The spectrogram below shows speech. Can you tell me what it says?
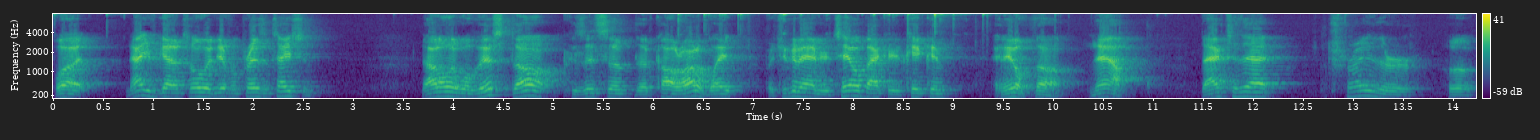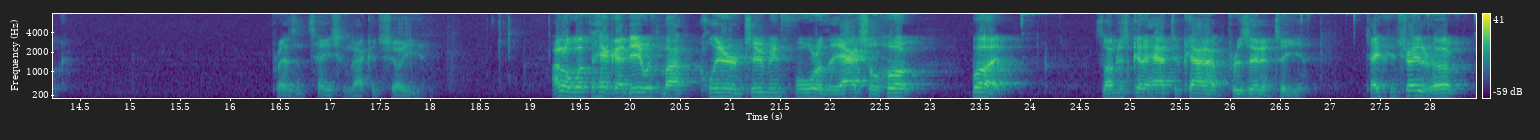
But now you've got a totally different presentation. Not only will this thump, because it's a, the Colorado blade, but you're going to have your tail back kicking, and it'll thump. Now, Back to that trailer hook presentation I could show you. I don't know what the heck I did with my clear tubing for the actual hook, but so I'm just going to have to kind of present it to you. take your trailer hook,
